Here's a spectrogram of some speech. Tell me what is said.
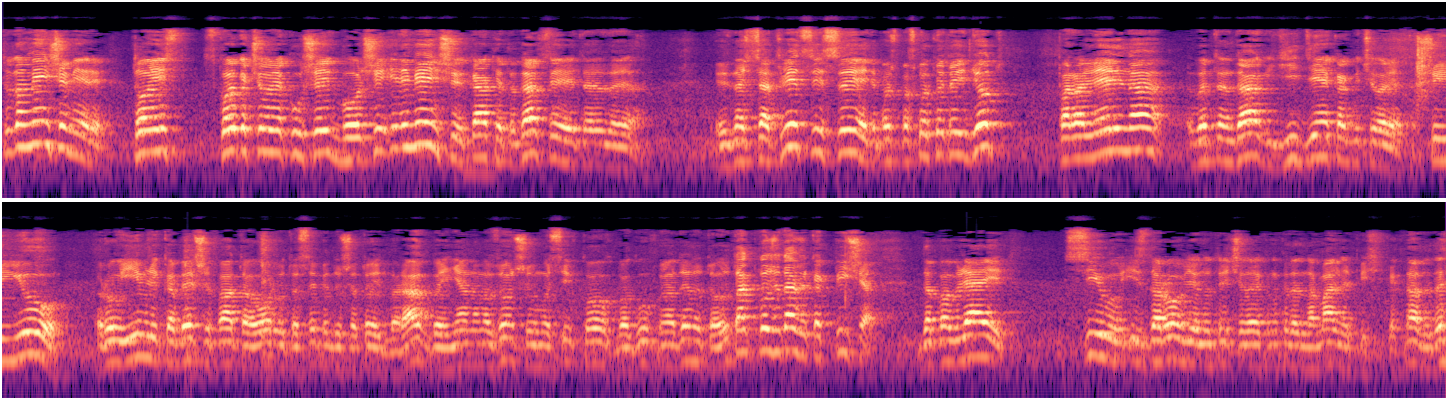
то в меньшей мере. То есть сколько человек кушает, больше или меньше, как это, да, все это, да. И, значит, в соответствии с этим, поскольку это идет параллельно в этом, да, еде как бы человека. Шию кабель шифата орву то себе душатой барах, байнян амазон шию масив кох багуф миадену то. Так тоже так же, как пища добавляет силу и здоровье внутри человека, ну когда нормальная пища, как надо, да?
